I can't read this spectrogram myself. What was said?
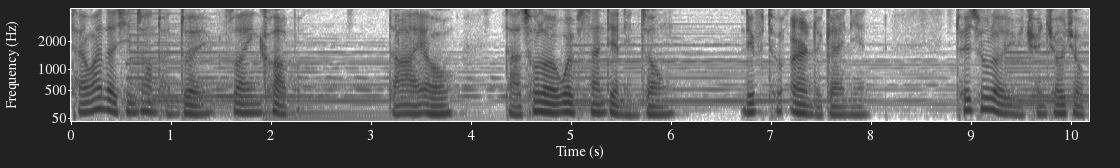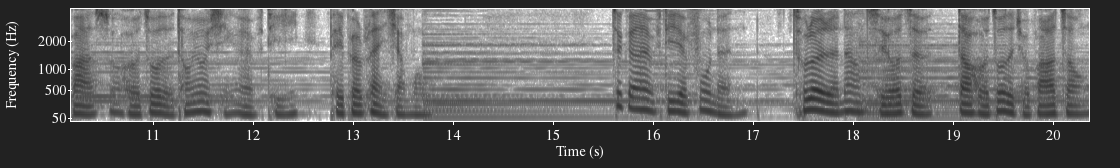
台湾的新创团队 Flying Club 的 I/O 打出了 Web 三点零中 Live to Earn 的概念，推出了与全球酒吧所合作的通用型 NFT Paper Plan 项目。这个 NFT 的赋能，除了能让持有者到合作的酒吧中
